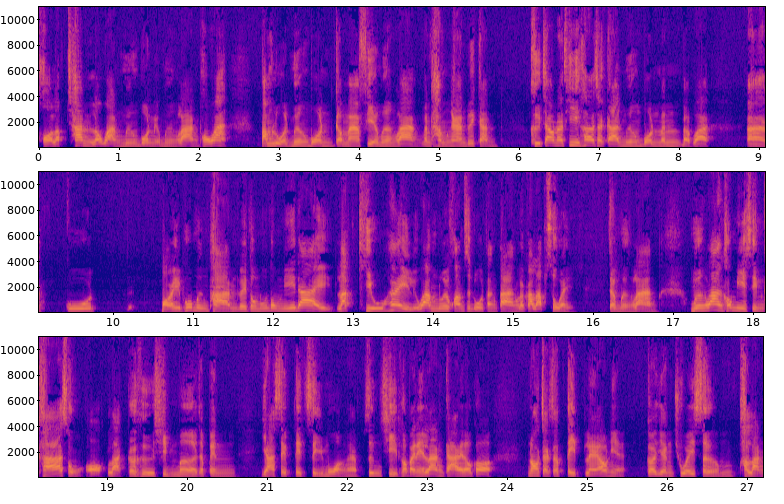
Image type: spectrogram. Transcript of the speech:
คอร์รัปชันระหว่างเมืองบนกับเมืองล่าง เพราะว่าตำรวจเมืองบนกับมาเฟียเมืองล่างมันทำงานด้วยกัน คือเจ้าหน้าที่ข้าราชการเมืองบนมันแบบว่าอ่ากูปล่อยพวกมึงผ่านไปตรงนู้นตรงนี้ได้รัดคิวให้หรือว่าอำนวยความสะดวกต่างๆ แล้วก็รับสวยจากเมืองล่าง เมืองล่างเขามีสินค้าส่งออกหลักก็คือ Shimmer จะเป็นยาเสพติดสีม่วงนะครับ ซึ่งฉีดเข้าไปในร่างกายแล้วก็นอกจากจะติดแล้วเนี่ยก็ยังช่วยเสริมพลัง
